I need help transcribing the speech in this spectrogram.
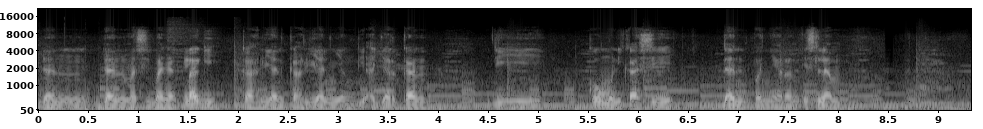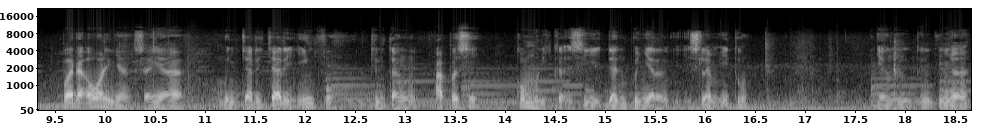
dan dan masih banyak lagi keahlian-keahlian yang diajarkan di komunikasi dan penyiaran Islam. Pada awalnya saya mencari-cari info tentang apa sih komunikasi dan penyiaran Islam itu yang tentunya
